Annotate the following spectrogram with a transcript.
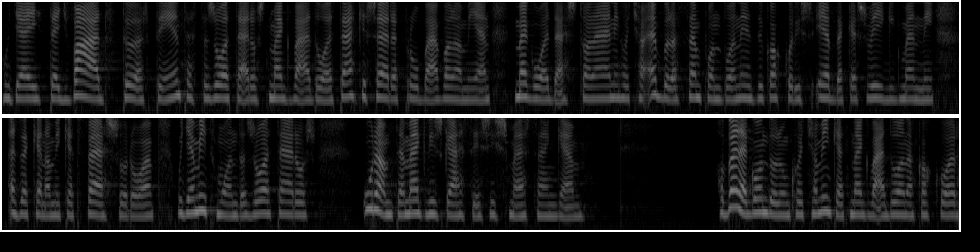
ugye itt egy vád történt, ezt a Zsoltárost megvádolták, és erre próbál valamilyen megoldást találni, hogyha ebből a szempontból nézzük, akkor is érdekes végigmenni ezeken, amiket felsorol. Ugye mit mond a Zsoltáros? Uram, te megvizsgálsz és ismersz engem. Ha belegondolunk, hogy ha minket megvádolnak, akkor,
